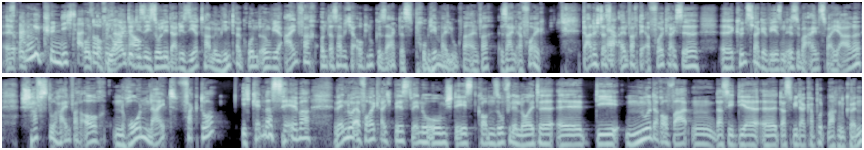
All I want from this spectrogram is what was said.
Äh, und, angekündigt hat. Und auch Leute, auch. die sich solidarisiert haben im Hintergrund irgendwie einfach, und das habe ich ja auch Luke gesagt, das Problem bei Luke war einfach sein Erfolg. Dadurch, dass ja. er einfach der erfolgreichste äh, Künstler gewesen ist über ein, zwei Jahre, schaffst du einfach auch einen hohen Neidfaktor ich kenne das selber. Wenn du erfolgreich bist, wenn du oben stehst, kommen so viele Leute, äh, die nur darauf warten, dass sie dir äh, das wieder kaputt machen können.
